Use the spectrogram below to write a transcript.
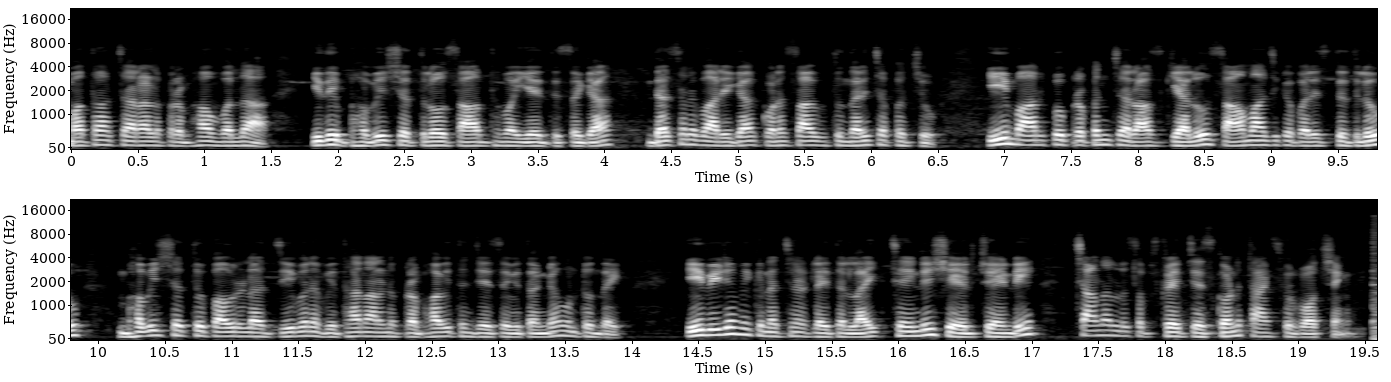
మతాచారాల ప్రభావం వల్ల ఇది భవిష్యత్తులో సాధ్యమయ్యే దిశగా దశల వారీగా కొనసాగుతుందని చెప్పొచ్చు. ఈ మార్పు ప్రపంచ రాజకీయాలు సామాజిక పరిస్థితులు భవిష్యత్తు పౌరుల జీవన విధానాలను ప్రభావితం చేసే విధంగా ఉంటుంది. ఈ వీడియో మీకు నచ్చినట్లయితే లైక్ చేయండి షేర్ చేయండి. ఛానల్ను సబ్స్క్రైబ్ చేసుకోండి. థ్యాంక్స్ ఫర్ వాచింగ్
